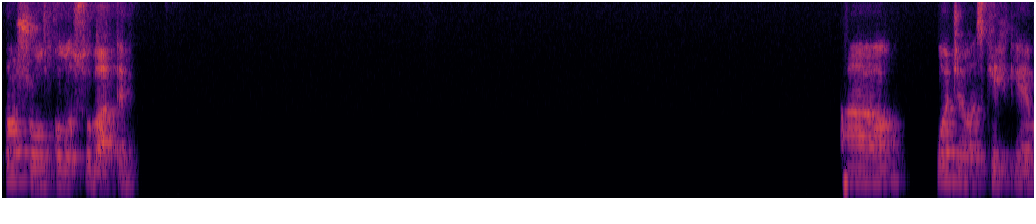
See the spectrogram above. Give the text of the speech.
прошу голосувати. Отже, оскільки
